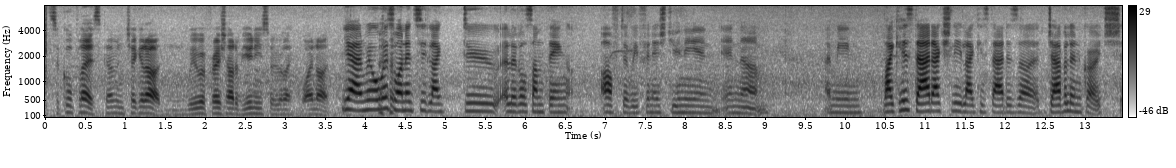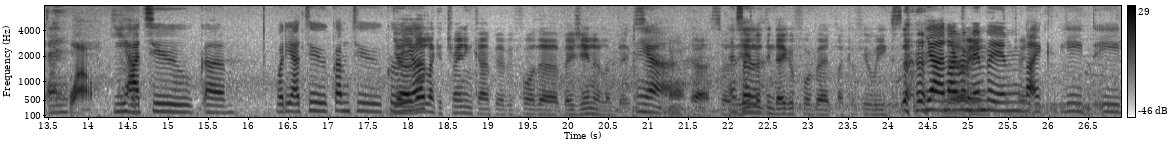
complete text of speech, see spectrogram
it's a cool place. Come and check it out." And we were fresh out of uni, so we were like, "Why not?" Yeah, and we always wanted to like do a little something after we finished uni and, and um, I mean, like his dad actually, like his dad is a javelin coach and Wow. he had to, um, what he had to come to Korea. Yeah, they had like a training camp here before the Beijing Olympics. yeah. Yeah, so And he so- lived in Daegu for a bit, like a few weeks. Yeah, and I remember him like he he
